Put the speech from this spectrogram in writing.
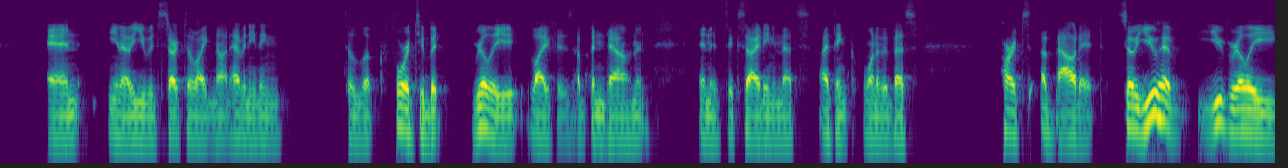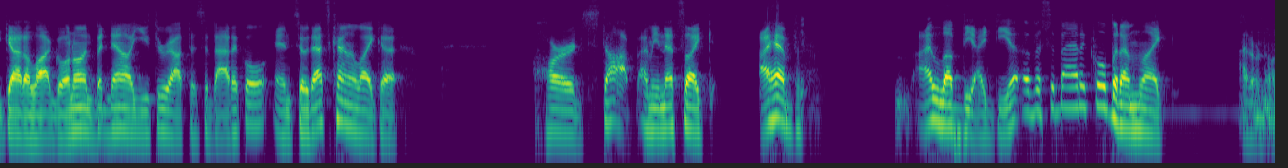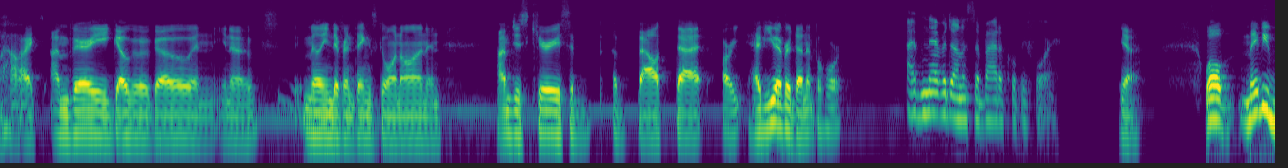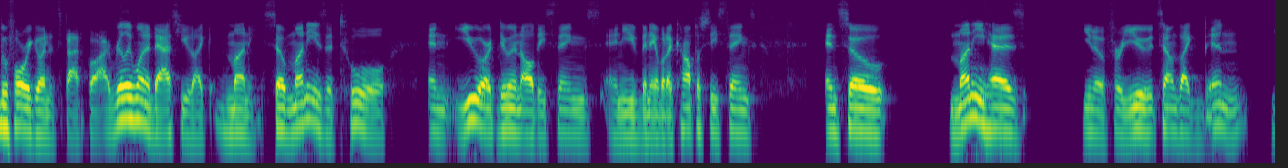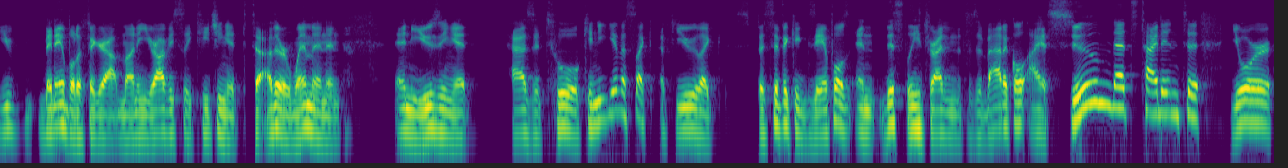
and you know you would start to like not have anything to look forward to. But really, life is up and down, and and it's exciting, and that's I think one of the best parts about it. So you have you've really got a lot going on, but now you threw out the sabbatical, and so that's kind of like a hard stop. I mean, that's like I have I love the idea of a sabbatical, but I'm like I don't know how I I'm very go go go and you know a million different things going on and I'm just curious about that. Are have you ever done it before? I've never done a sabbatical before. Yeah. Well, maybe before we go into sabbatical, I really wanted to ask you like money. So money is a tool and you are doing all these things and you've been able to accomplish these things. And so money has, you know, for you, it sounds like been you've been able to figure out money. You're obviously teaching it to other women and and using it as a tool. Can you give us like a few like specific examples? And this leads right into the sabbatical. I assume that's tied into your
